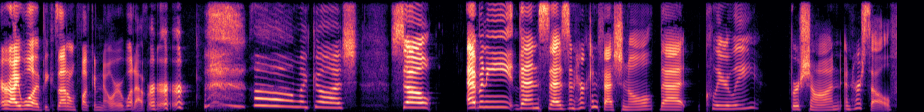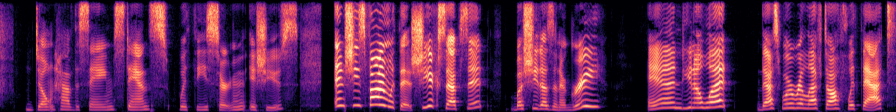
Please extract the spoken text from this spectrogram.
Or I would because I don't fucking know her. Whatever. oh my gosh. So Eboni then says in her confessional that clearly Bershan and herself don't have the same stance with these certain issues. And she's fine with it. She accepts it, but she doesn't agree. And you know what? That's where we're left off with that.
